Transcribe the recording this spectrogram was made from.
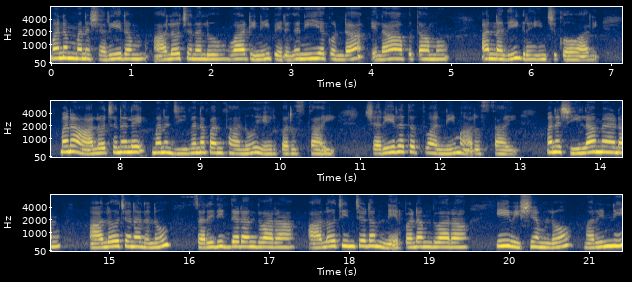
మనం మన శరీరం ఆలోచనలు వాటిని పెరగనీయకుండా ఎలా ఆపుతాము అన్నది గ్రహించుకోవాలి. మన ఆలోచనలే మన జీవన పంథాను ఏర్పరుస్తాయి శరీరతత్వాన్ని మారుస్తాయి. మన షీలా మేడం ఆలోచనలను సరిదిద్దడం ద్వారా ఆలోచించడం నేర్పడం ద్వారా ఈ విషయంలో మరిన్ని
